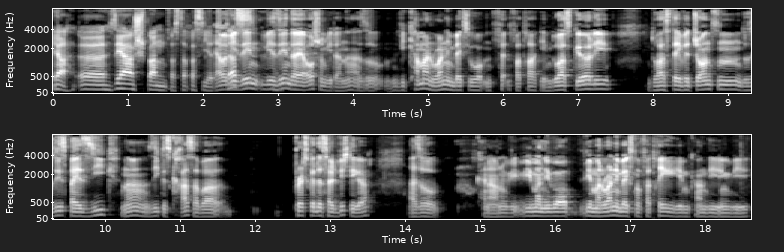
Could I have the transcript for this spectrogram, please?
ja, äh, sehr spannend, was da passiert. Ja, aber das, wir sehen, wir sehen da ja auch schon wieder, ne? Also, wie kann man Running Backs überhaupt einen fetten Vertrag geben? Du hast Gurley, du hast David Johnson, du siehst bei Sieg, ne? Sieg ist krass, aber Prescott ist halt wichtiger. Also, keine Ahnung, wie, wie man überhaupt, wie man Running Backs noch Verträge geben kann, die irgendwie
